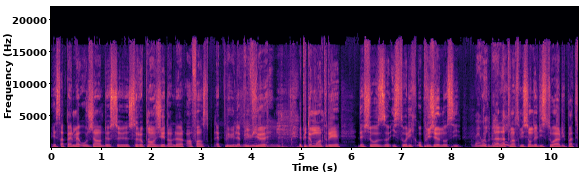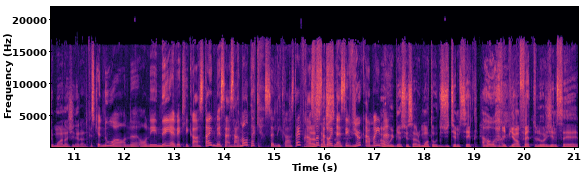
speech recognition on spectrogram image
et ça permet aux gens de se, se replonger dans leur enfance, les plus, les plus vieux, et puis de montrer des choses historiques aux plus jeunes aussi. Ben oui, Donc ben la, transmission de l'histoire du patrimoine en général. Parce que nous, on, on est nés avec les casse-têtes, mais ça, ça remonte à quand, ça, les casse-têtes? François, Ah, ça, ça, doit être assez vieux quand même, Ah hein? oui, bien sûr, ça remonte au 18e siècle. Oh, wow. Et puis en fait, l'origine, c'est,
